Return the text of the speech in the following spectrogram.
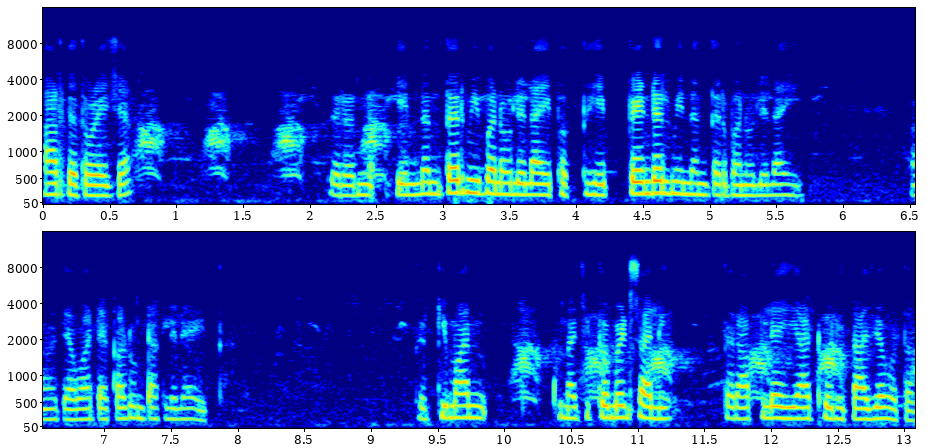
अर्ध्या तोळ्याच्या. तर न हे नंतर मी बनवलेलं आहे. फक्त हे पेंडल मी नंतर बनवलेलं आहे. त्या वाट्या काढून टाकलेल्या आहेत. तर किमान कुणाची कमेंट्स आली तर आपल्याही आठवणी ताज्या होतात.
